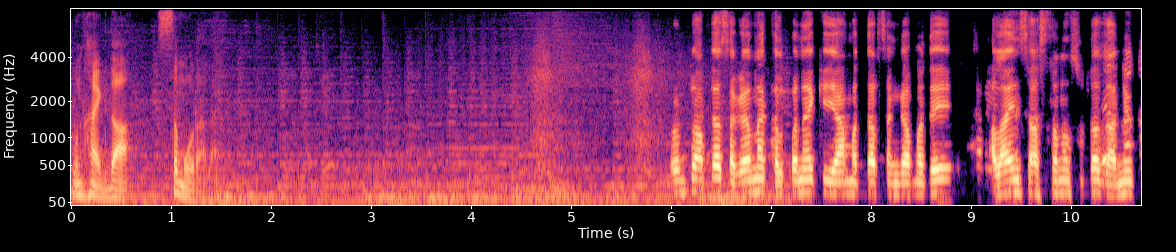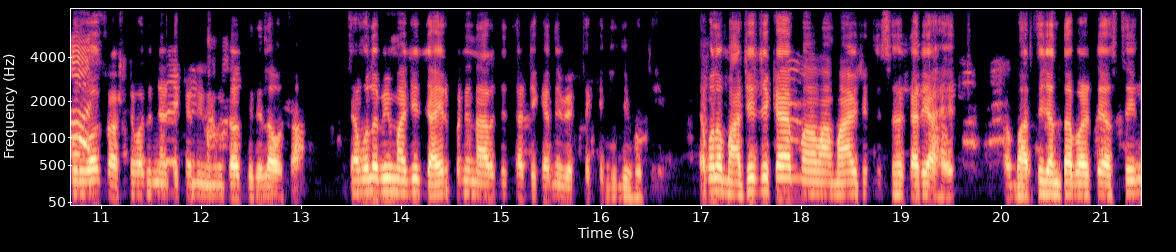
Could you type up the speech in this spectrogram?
पुन्हा एकदा समोर आला परंतु आपल्या सगळ्यांना कल्पना आहे की या मतदारसंघामध्ये अलायन्स असताना सुद्धा जाणीवपूर्वक राष्ट्रवादीने या ठिकाणी उमेदवार दिलेला होता. त्यामुळे मी माझी जाहीरपणे नाराजी त्या ठिकाणी व्यक्त केलेली होती. त्यामुळे माझे जे काय महायुतीचे सहकारी आहेत भारतीय जनता पार्टी असतील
